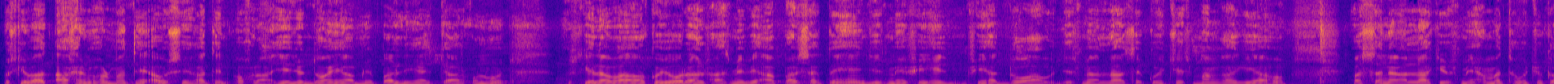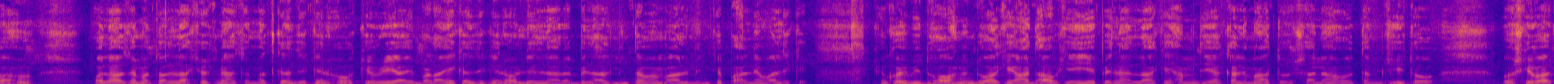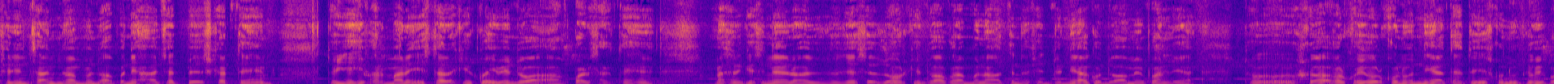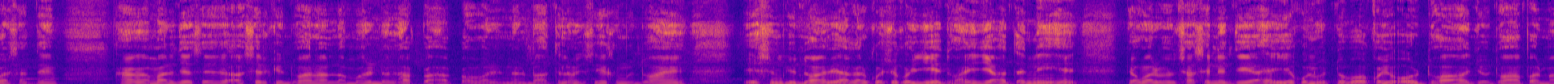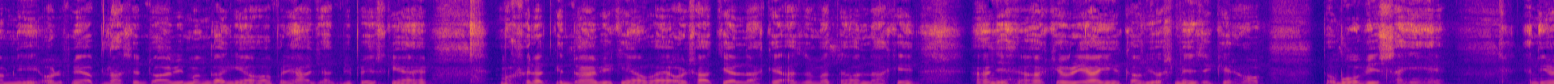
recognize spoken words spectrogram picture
اس کے بعد آخر میں فرماتے ہیں، اوسیغتن اخرا یہ جو دعائیں آپ نے پڑھ لی ہیں، چار قنوط اس کے علاوہ اور کوئی اور الفاظ میں بھی آپ پڑھ سکتے ہیں، جس میں فی فی حد دعا ہو جس میں اللہ سے کوئی چیز مانگا گیا ہو۔ وسنا اللہ کی اس میں حمد ہو چکا ہو۔ ولازمت اللہ کی اس میں عظمت کا ذکر ہو۔ کبریائی بڑائی کا ذکر ہو۔ للہ رب العالمین تمام عالمین کے پالنے والے کے۔ کوئی بھی دعا ہو نا، دعا کی آداب یہی ہے۔ پہلے اللہ کے حمدیہ کلمات ہو ثنا ہو، تمجید ہو۔ اس کے بعد پھر انسان اپنی حاجت پیش کرتے ہیں۔ تو یہی فرما رہے اس طرح کی کوئی بھی دعا آپ پڑھ سکتے ہیں۔ مثلا کسی نے جیسے ظہر کی دعا کو ربنا نفی دنیا کو دعا میں پڑھ لیا، تو اس کا اگر کوئی اور قنوط نہیں آتا ہے تو اس قنوط کو بھی پڑھ سکتے ہیں۔ ہاں ہمارے جیسے عصر کی دوارا علامہ الحق حق ورن الباط اسی قسم کی دعائیں ہیں۔ اس قسم کی دعائیں بھی اگر کوئی سے کوئی یہ دعائیں یاد نہیں ہیں جو ہمارے شاثر نے دیا ہے یہ قنوط تو وہ کوئی اور دعا جو دعا پر ممنی اور اس میں اللہ سے دعا بھی منگا گیا ہو اپنے حاجات بھی پیش کیا ہے، مغفرت کی دعا بھی کیا ہوا ہے اور ساتھ ہی اللہ کے عظمت، اللہ کی ہاں جی کیوریائی کا بھی اس میں ذکر ہو، تو وہ بھی صحیح ہے۔ یعنی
